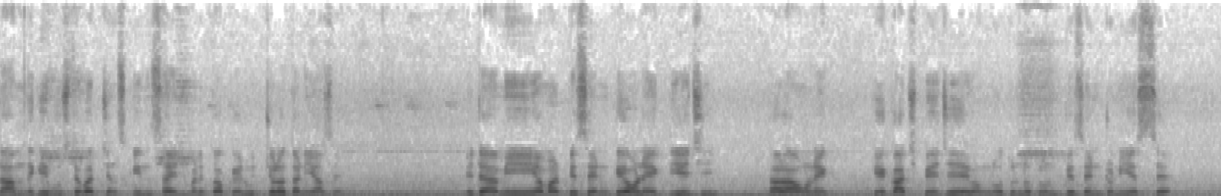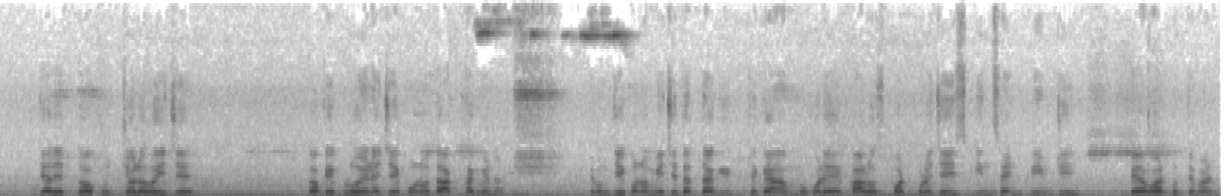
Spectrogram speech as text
নাম দেখেই বুঝতে পারছেন স্কিন সাইন মানে ত্বকের উজ্জ্বলতা নিয়ে আসে। এটা আমি আমার পেশেন্টকে অনেক দিয়েছি। তারা অনেককে কাজ পেয়েছে এবং নতুন নতুন পেশেন্টও নিয়ে এসছে। যাদের ত্বক উজ্জ্বল হয়েছে, ত্বকে গ্লো এনেছে, কোনো দাগ থাকবে না। এবং যে কোনো মেচেতার দাগ থেকে আরম্ভ করে কালো স্পট পড়েছে, এই স্কিন সাইন ক্রিমটি ব্যবহার করতে পারেন।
